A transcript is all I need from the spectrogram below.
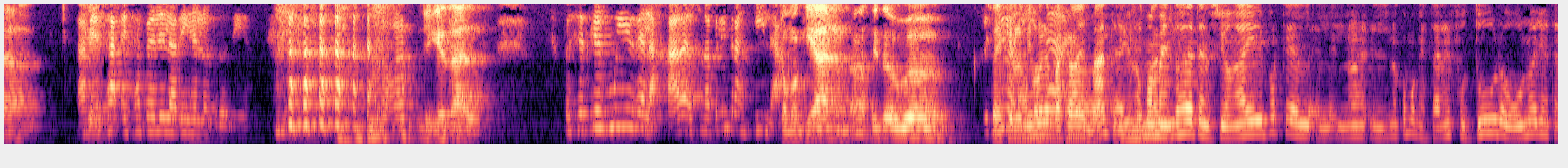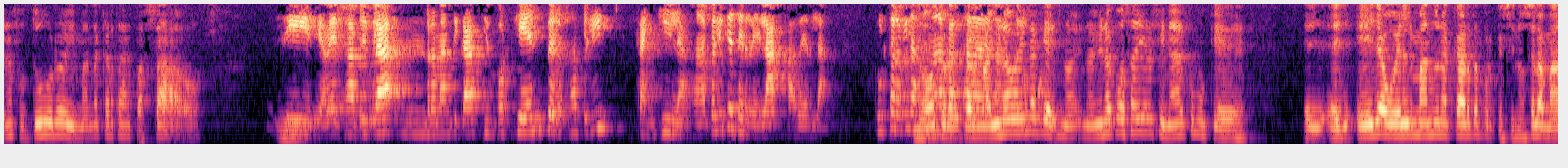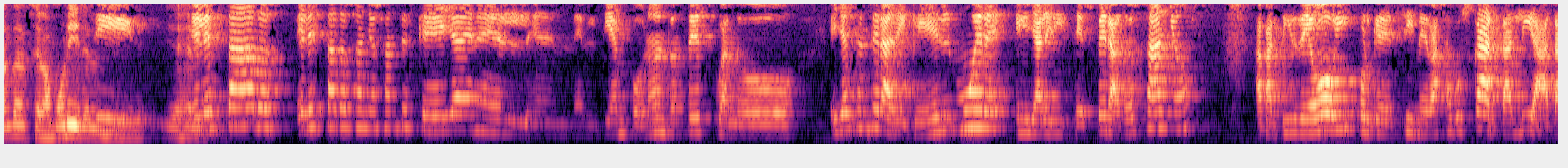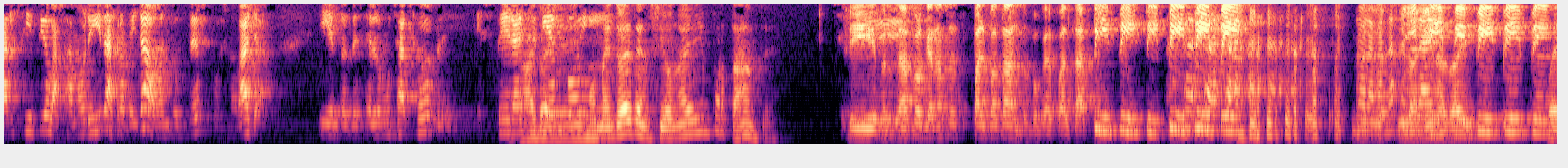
Sea, A mí esa, esa peli la vi el otro día. ¿y qué tal? Pues es que es muy relajada, es una peli tranquila. Como Keanu, ¿no? Así todo, wow. Es Pero es que lo mismo le pasaba en Hay Matrix. unos en momentos de tensión ahí porque él, él- él no, él no como que está en el futuro, uno de ellos está en el futuro y manda cartas al pasado. Sí, sí, a ver, es una película romántica 100%, pero es una peli tranquila, es una peli que te relaja verla. Justo la vi la No, semana pero, pasada. pero no hay una vaina lo que, no, no hay una cosa ahí al final como que ella, ella o él manda una carta porque si no se la manda se va a morir. Sí, el- él está, dos, él está dos años antes que ella en el, en, en el tiempo, ¿no? Entonces, cuando ella se entera de que él muere, ella le dice, espera dos años a partir de hoy, porque si me vas a buscar tal día a tal sitio vas a morir atropellado, entonces, pues no vayas. Y entonces el muchacho le espera ese hay tiempo un y... momento de tensión ahí importante. Sí, pero ¿sabes por qué no se palpa tanto? Porque falta pi, pi, pi, pi, pi, pi. No, la banda ¿Te sonora ahí? Pi, pi, pi, pi.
